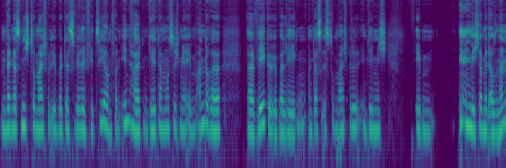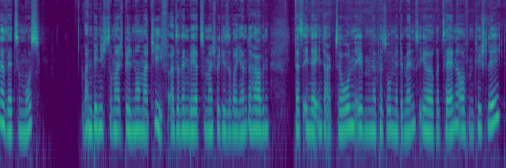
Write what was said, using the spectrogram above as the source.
Und wenn das nicht zum Beispiel über das Verifizieren von Inhalten geht, dann muss ich mir eben andere äh, Wege überlegen. Und das ist zum Beispiel, indem ich eben mich damit auseinandersetzen muss, wann bin ich zum Beispiel normativ? Also wenn wir jetzt zum Beispiel diese Variante haben, dass in der Interaktion eben eine Person mit Demenz ihre Zähne auf den Tisch legt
